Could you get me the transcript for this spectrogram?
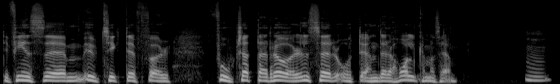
det finns eh, utsikter för fortsatta rörelser åt ändra håll kan man säga. Mm.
